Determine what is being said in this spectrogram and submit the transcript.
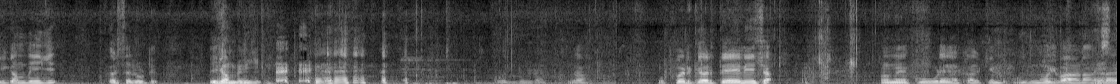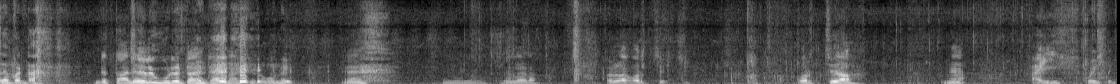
ഈ കമ്പനിക്ക് ഒരു സല്യൂട്ട് ഈ കമ്പനിക്ക്. ഉപ്പ് എടുക്കുക ഒരു തേനീച്ച. കൂടെ ഞാൻ കളിക്കുന്നുണ്ട് ഒന്നും ഒഴിവാടാ. ഇഷ്ടപ്പെട്ട. എന്റെ തലയിൽ കൂടെ എനിക്ക് തോന്നി ഏഹ് വെള്ളടാ. വെള്ളം കുറച്ച്. കുറച്ചാ ഇങ്ങനെ. ഐ പോയി പോയി.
